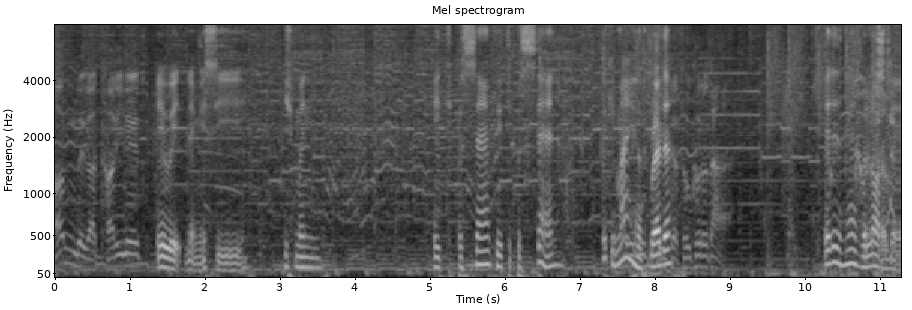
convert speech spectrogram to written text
ハンデが足りねえ Eh wait, let me see. Achievement 80%, 50%. Look at my と health, brother. 聞いたところだ I didn't have a lot of that.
